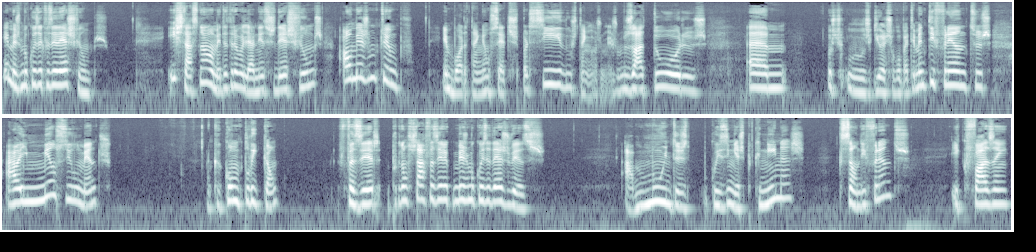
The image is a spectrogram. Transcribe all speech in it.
É a mesma coisa que fazer 10 filmes. E está-se normalmente a trabalhar nesses 10 filmes ao mesmo tempo. Embora tenham sets parecidos, tenham os mesmos atores, um, os, os guiões são completamente diferentes, há imensos elementos que complicam fazer, porque não se está a fazer a mesma coisa 10 vezes. Há muitas coisinhas pequeninas que são diferentes e que fazem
